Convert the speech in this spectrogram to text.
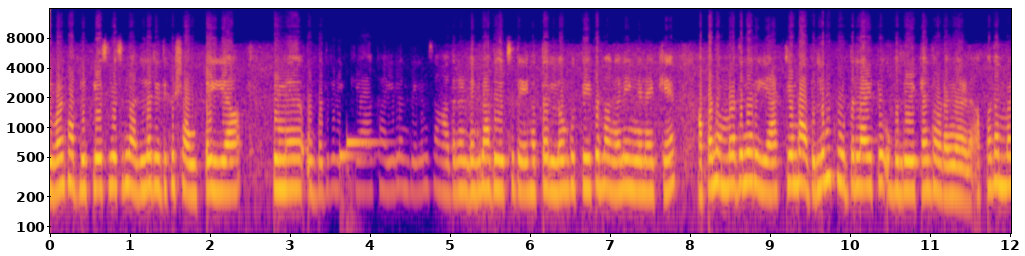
ഇവൻ പബ്ലിക് പ്ലേസിൽ വെച്ച് നല്ല രീതിക്ക് ഷൗട്ട് ചെയ്യുക പിന്നെ ഉപദ്രവിക്കുക കയ്യിൽ എന്തെങ്കിലും സാധനം ഉണ്ടെങ്കിൽ അത് വെച്ച് ദേഹത്തെല്ലാം കുത്തിയിട്ടും അങ്ങനെ ഇങ്ങനെയൊക്കെ. അപ്പൊ നമ്മളതിനെ റിയാക്ട് ചെയ്യുമ്പോൾ അതിലും കൂടുതലായിട്ട് ഉപദ്രവിക്കാൻ തുടങ്ങുകയാണ്. അപ്പൊ നമ്മൾ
